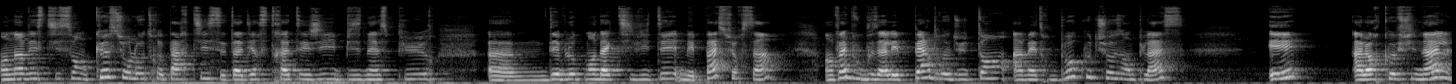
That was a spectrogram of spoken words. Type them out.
en investissant que sur l'autre partie, c'est-à-dire stratégie, business pur, euh, développement d'activité, mais pas sur ça, en fait, vous, allez perdre du temps à mettre beaucoup de choses en place et alors qu'au final,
